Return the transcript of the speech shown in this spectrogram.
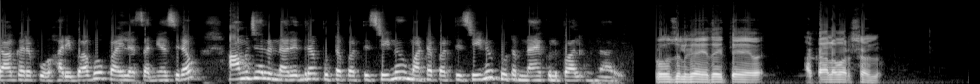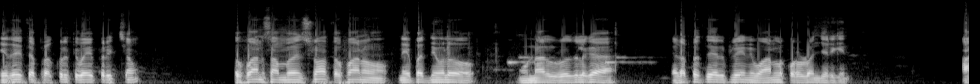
జాగరపు హరిబాబు పైల సన్యాసిరావు ఆమజాలు నరేంద్ర పుట్టపర్తి శ్రీను మఠపర్తి శ్రీను కూటమి నాయకులు పాల్గొన్నారు. రోజులుగా ఏదైతే అకాల వర్షాలు ఏదైతే ప్రకృతి వైపరీత్యం తుఫాను సంభవించడం ఆ తుఫాను నేపథ్యంలో మూడు నాలుగు రోజులుగా ఎడపతెరిపిలేని వానలు కురవడం జరిగింది. ఆ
